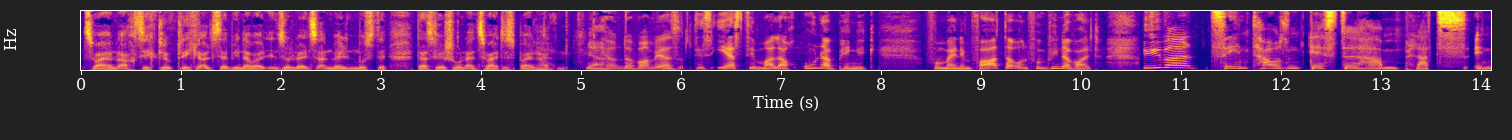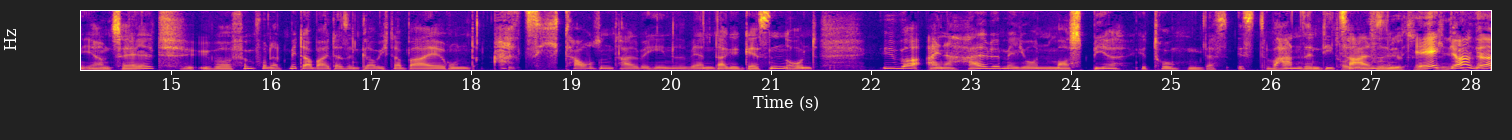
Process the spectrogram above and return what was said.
82 glücklich, als der Wienerwald Insolvenz anmelden musste, dass wir schon ein zweites Bein hatten. Ja, ja. und da waren wir also das erste Mal auch unabhängig von meinem Vater und vom Wienerwald. Über 10.000 Gäste haben Platz in ihrem Zelt. Über 500 Mitarbeiter sind, glaube ich, dabei. Rund 80.000 halbe Händel werden da gegessen und über eine halbe Million Moss Bier getrunken. Das ist Wahnsinn. Die Toll Zahlen sind echt, ja, ja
